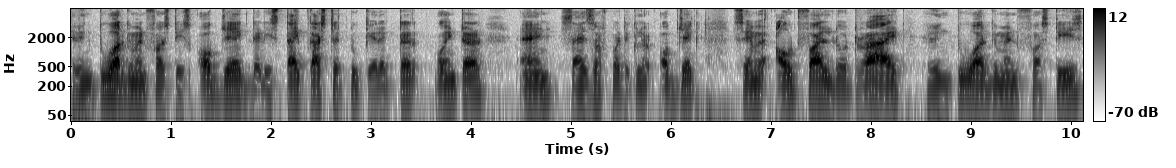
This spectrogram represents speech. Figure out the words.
having two argument first is object that is typecasted to character pointer and size of particular object. Same way outfile dot write having two argument first is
